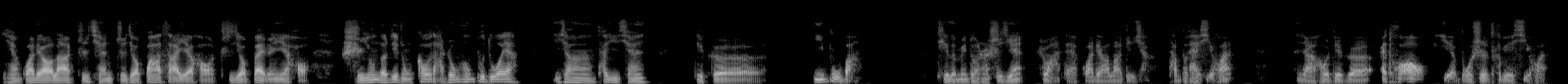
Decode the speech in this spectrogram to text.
你像瓜迪奥拉之前执教巴萨也好，执教拜仁也好，使用的这种高大中锋不多呀。你像他以前这个伊布吧，踢了没多长时间，是吧？在瓜迪奥拉底下，他不太喜欢。然后这个埃托奥也不是特别喜欢，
